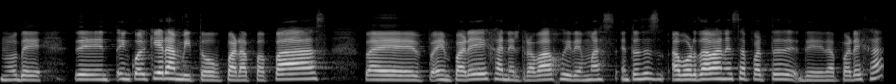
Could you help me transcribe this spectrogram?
¿No? De, de- en cualquier ámbito, para papás, eh, en pareja, en el trabajo y demás. Entonces abordaban esa parte de, de la pareja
